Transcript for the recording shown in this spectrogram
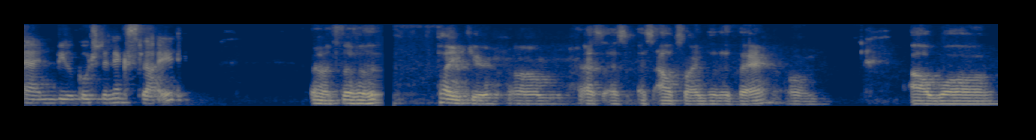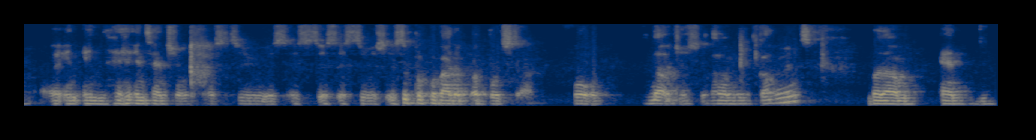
and we'll go to the next slide. Uh, so, thank you. Um, as, as, as outlined there, um, our in, in, intention is to is, is, is, is, to, is to provide a, a bootstrap for not just governments, but um, and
